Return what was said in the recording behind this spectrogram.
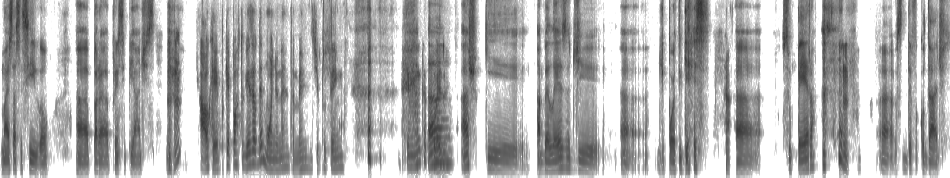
mais acessível ah, para principiantes. Uhum. Ah, ok, porque português é o demônio, né? Também, tipo, tem tem muita coisa. Ah, acho que a beleza de, ah, de português Ah. ah, supera Hum. ah, as dificuldades.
